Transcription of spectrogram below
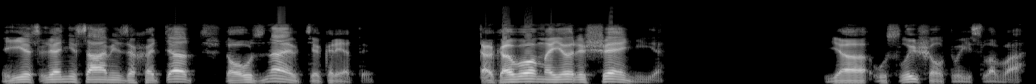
если они сами захотят, то узнают секреты. Таково мое решение. Я услышал твои слова,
